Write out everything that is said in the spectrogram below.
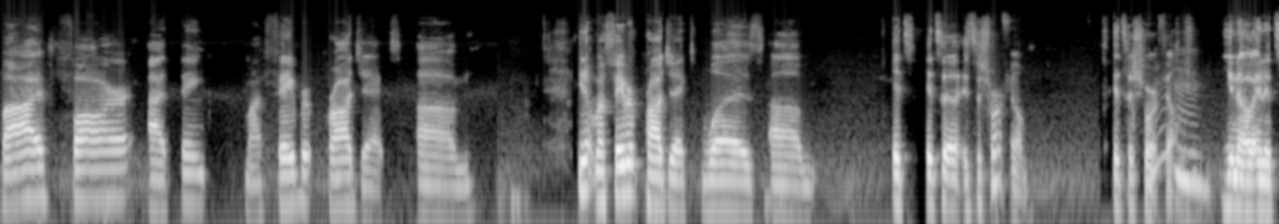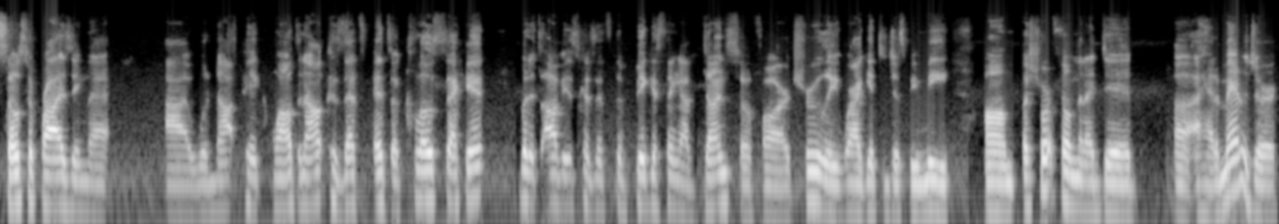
by far, I think my favorite project. Um, you know, my favorite project was um, it's it's a it's a short film. It's a short mm. film, you know, and it's so surprising that I would not pick Wild N' Out because that's it's a close second, but it's obvious because it's the biggest thing I've done so far. Truly, where I get to just be me. Um, a short film that I did. Uh, I had a manager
